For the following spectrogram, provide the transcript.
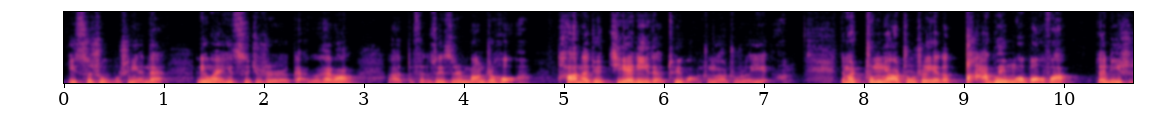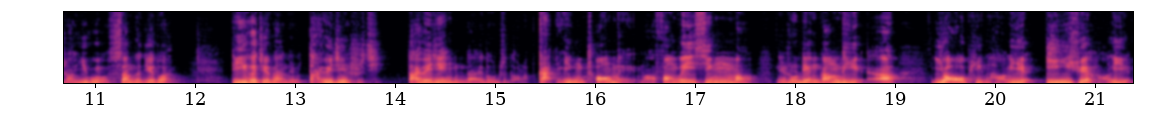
一次是五十年代，另外一次就是改革开放啊粉碎四人帮之后啊，他呢就竭力在推广中药注射液啊。那么中药注射液的大规模爆发，在历史上一共有三个阶段，第一个阶段就是大跃进时期。大跃进大家都知道了，感应超美嘛，放卫星嘛。那时候炼钢铁啊，药品行业、医学行业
